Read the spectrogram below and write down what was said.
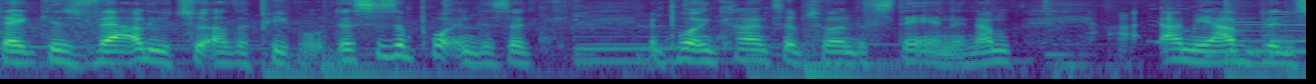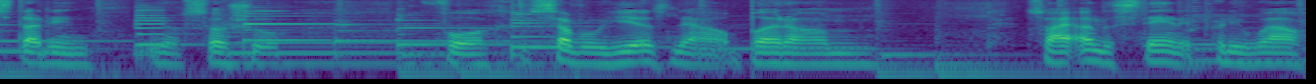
that gives value to other people. This is important. This is an important concept to understand. And I'm I mean, I've been studying, you know, social for several years now, but um, so I understand it pretty well.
